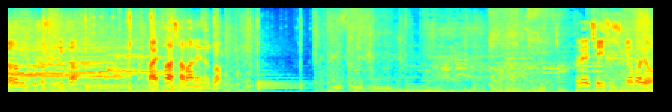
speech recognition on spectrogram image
여러분 보셨습니까? 말파 잡아내는 거? 그래 제이스 죽여버려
